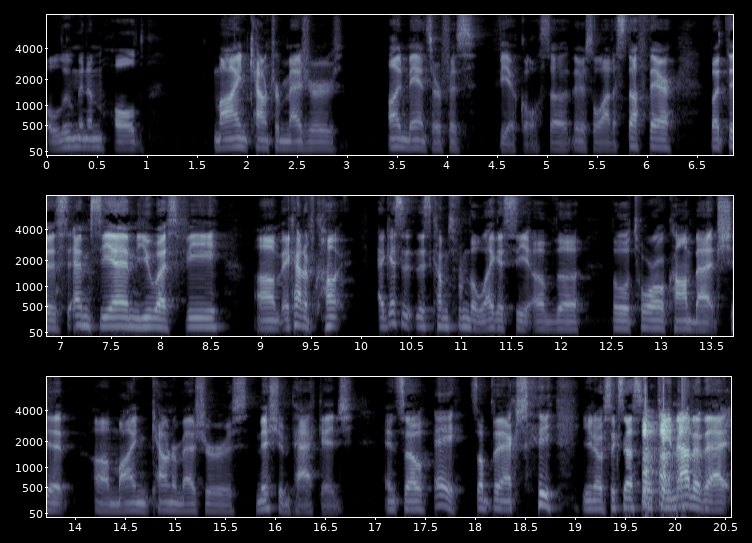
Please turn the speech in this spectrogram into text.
aluminum hulled mine countermeasures unmanned surface vehicle. So there's a lot of stuff there. But this MCM USV, um, it kind of, com- I guess it, this comes from the legacy of the, the littoral combat ship uh, mine countermeasures mission package. And so, hey, something actually, you know, successful came out of that.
